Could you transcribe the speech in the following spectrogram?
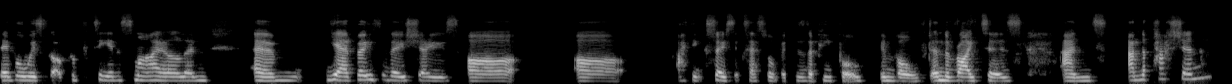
they've always got a cup of tea and a smile and um yeah both of those shows are are I think so successful because of the people involved and the writers and and the passion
